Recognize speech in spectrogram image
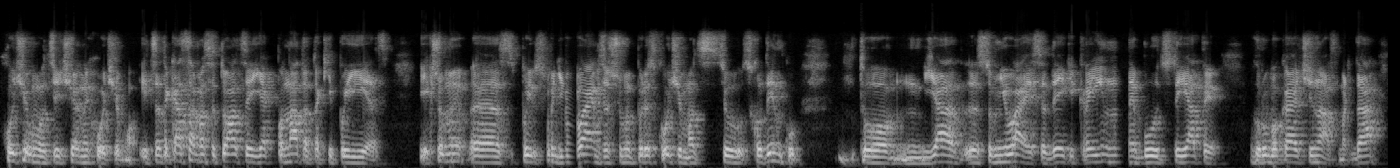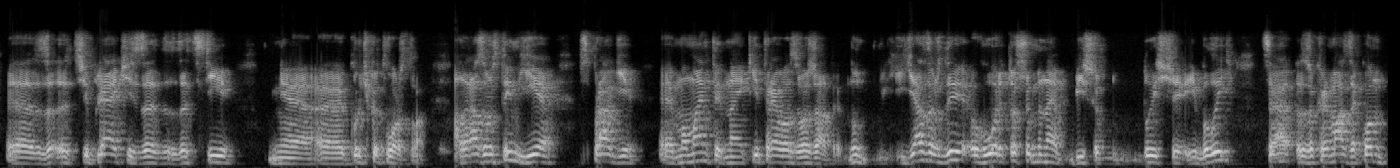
Хочемо це чи не хочемо. І це така сама ситуація, як по НАТО, так і по ЄС. Якщо ми е, сподіваємося, що ми перескочимо цю сходинку, то я е, сумніваюся, деякі країни будуть стояти, грубо кажучи, насмерть, да? е, чіпляючись за, за ці е, е, крючкотворства. Але разом з тим є справді е, моменти, на які треба зважати. Ну я завжди говорю, те, що мене більше ближче і болить, це зокрема закон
